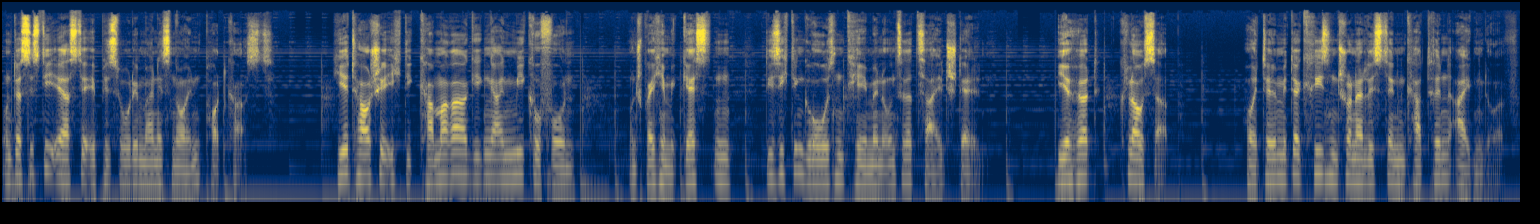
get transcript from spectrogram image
und das ist die erste Episode meines neuen Podcasts. Hier tausche ich die Kamera gegen ein Mikrofon und spreche mit Gästen, die sich den großen Themen unserer Zeit stellen. Ihr hört Close-Up. Heute mit der Krisenjournalistin Katrin Eigendorf.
